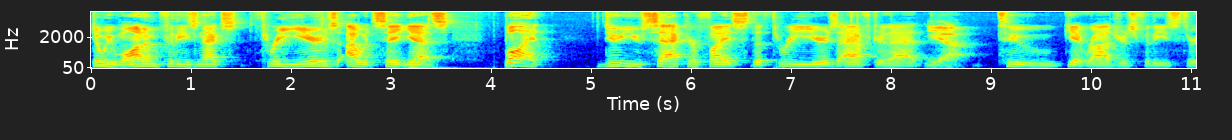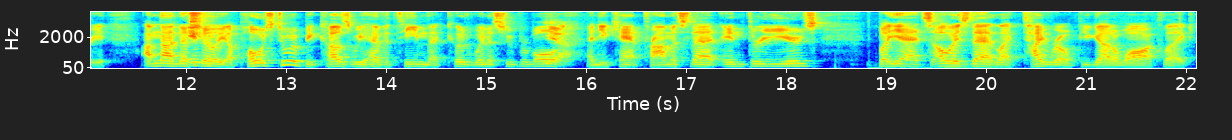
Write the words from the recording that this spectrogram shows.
do we want him for these next three years? I would say yes. But do you sacrifice the three years after that yeah, to get Rodgers for these three? I'm not necessarily opposed to it because we have a team that could win a Super Bowl Yeah. and you can't promise that in three years. But yeah, it's always that like tightrope you got to walk. Like,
